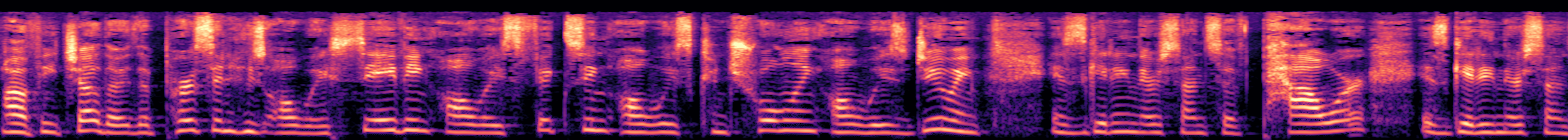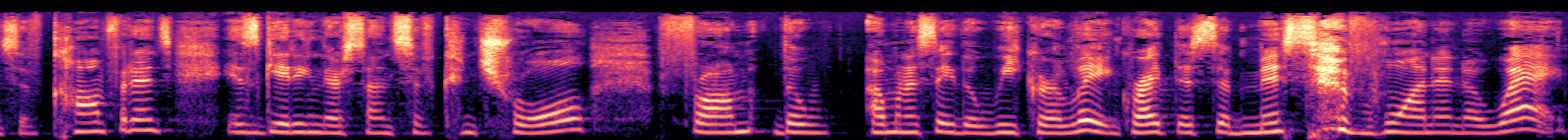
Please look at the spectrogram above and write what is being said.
off each other. The person who's always saving, always fixing, always controlling, always doing is getting their sense of power, is getting their sense of confidence, is getting their sense of control from the, I want to say the weaker link, right? The submissive one in a way.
